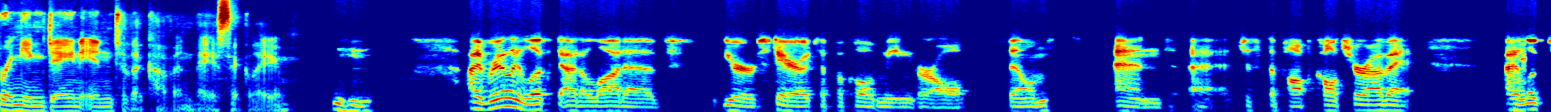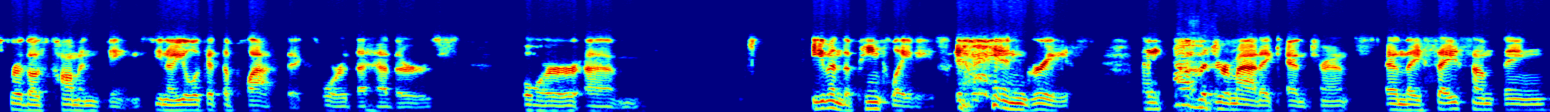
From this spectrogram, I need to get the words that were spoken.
bringing Dane into the coven, basically? Mm-hmm. I really looked at a lot of your stereotypical mean girl films and uh, just the pop culture of it. I looked for those common themes. You know, you look at the plastics or the Heathers or um, even the Pink Ladies in Grease. They have a dramatic entrance and they say something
